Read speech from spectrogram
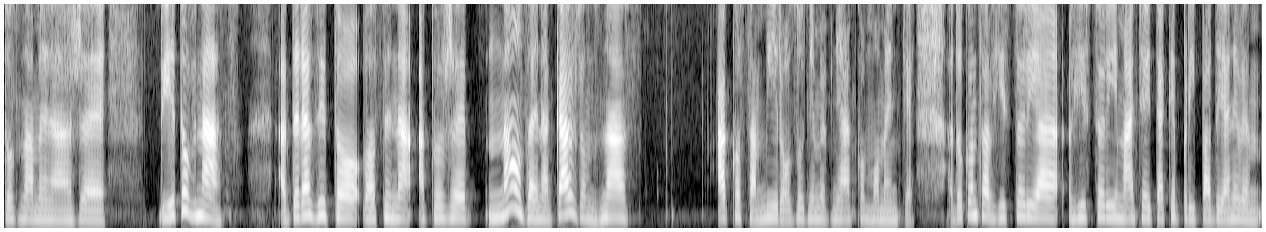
To znamená, že je to v nás. A teraz je to vlastne na, akože naozaj na každom z nás ako sa my rozhodneme v nejakom momente. A dokonca v, história, v histórii máte aj také prípady, ja neviem, e,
